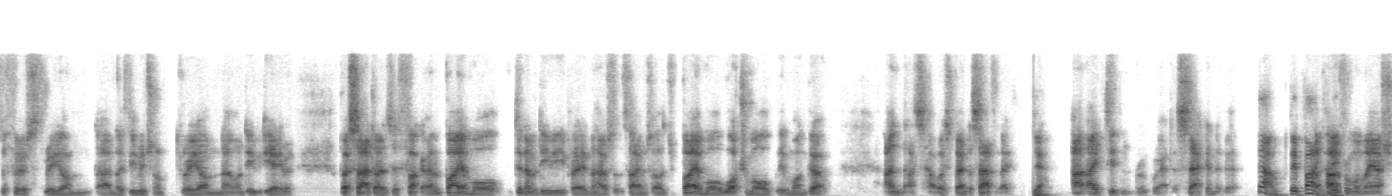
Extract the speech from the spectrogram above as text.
the first three on, um, like the original three on uh, on DVD anyway. But I sat down and said, "Fuck, I'm gonna buy them all." Didn't have a DVD player in the house at the time, so I'll just buy them all, watch them all in one go, and that's how I spent a Saturday. Yeah. and I didn't regret a second of it, No, they're fine. apart They- from when my ass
